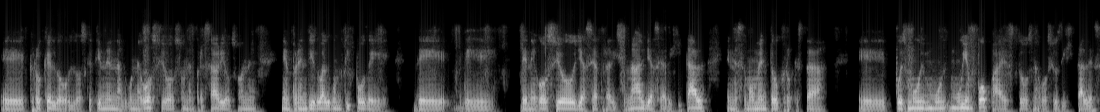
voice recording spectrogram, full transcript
creo que los que tienen algún negocio, son empresarios, han emprendido algún tipo de negocio, ya sea tradicional, ya sea digital. En este momento creo que está eh, pues muy, muy, muy en popa estos negocios digitales,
